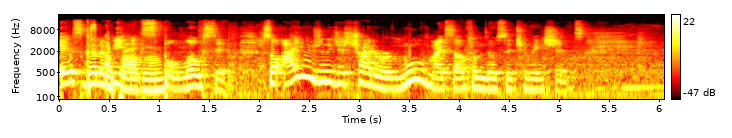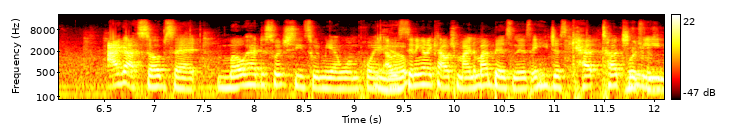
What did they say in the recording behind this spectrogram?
it's gonna A be problem. explosive. So I usually just try to remove myself from those situations. I got so upset. Mo had to switch seats with me at one point. I was sitting on a couch minding my business, and he just kept touching Which me,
